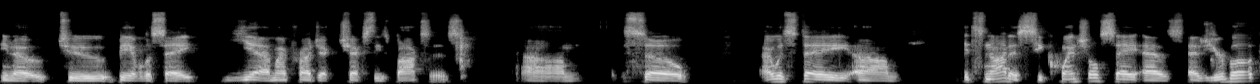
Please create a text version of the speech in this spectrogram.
you know, to be able to say, yeah, my project checks these boxes. Um, so I would say um, it's not as sequential, say, as as your book,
